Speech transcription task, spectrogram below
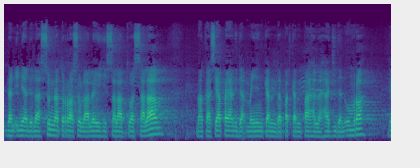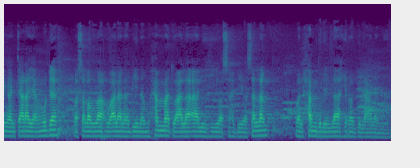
Dan ini adalah sunnatul Rasul alaihi salatu wassalam maka siapa yang tidak menginginkan mendapatkan pahala haji dan umrah dengan cara yang mudah wasallallahu ala nabiyina Muhammad wa ala alihi wa sahbihi wasallam walhamdulillahi rabbil alamin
